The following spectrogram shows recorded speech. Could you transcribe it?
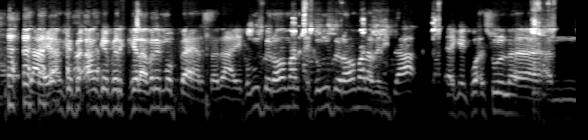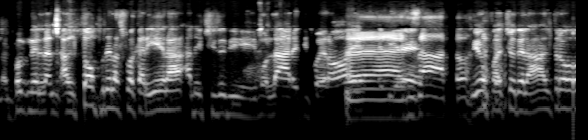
Dai, anche, per, anche, perché l'avremmo persa, dai. Comunque Roma, e comunque Roma la verità è che sul, ehm, nel, al top della sua carriera ha deciso di mollare tipo eroe. Eh, dire, esatto. Io faccio dell'altro.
